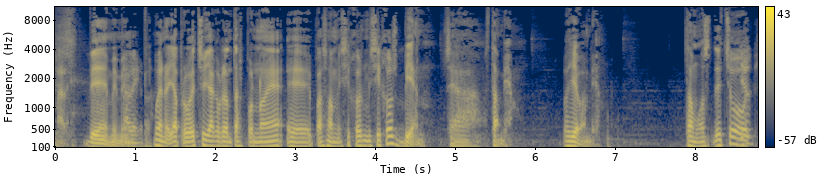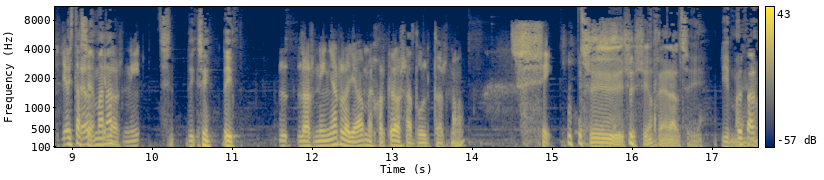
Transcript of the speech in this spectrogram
vale. Bien, bien, bien. Bueno, y aprovecho ya que preguntas por Noé, eh, paso a mis hijos. Mis hijos, bien. O sea, están bien. Los llevan bien. Estamos, de hecho, Yo- yo esta semana... Los, ni- Sí, sí, di. los niños lo llevan mejor que los adultos, ¿no? Sí. Sí, sí, sí, en general, sí. Y nada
